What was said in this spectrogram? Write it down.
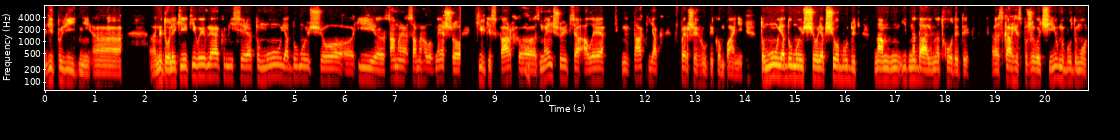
відповідні. Е, е, Недоліки, які виявляє комісія, тому я думаю, що е, і е, саме саме головне, що кількість скарг е, зменшується, але не так, як в першій групі компаній. Тому я думаю, що якщо будуть нам і надалі надходити е, скарги споживачів, ми будемо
